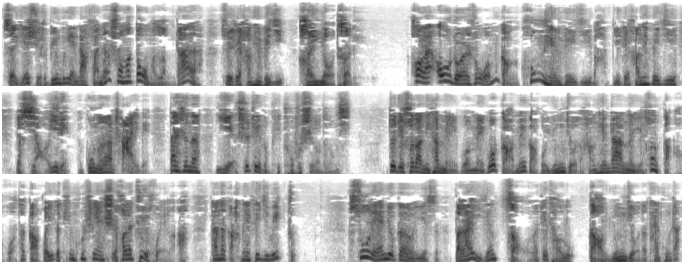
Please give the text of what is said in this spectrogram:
这也许是兵不厌诈，反正双方斗嘛，冷战啊。所以这航天飞机很有特点。后来欧洲人说，我们搞个空天飞机吧，比这航天飞机要小一点，功能要差一点，但是呢，也是这种可以重复使用的东西。这就说到，你看美国，美国搞没搞过永久的航天站呢？也算搞过，他搞过一个天空实验室，后来坠毁了啊。但他搞航天飞机为主。苏联就更有意思，本来已经走了这条路，搞永久的太空站，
